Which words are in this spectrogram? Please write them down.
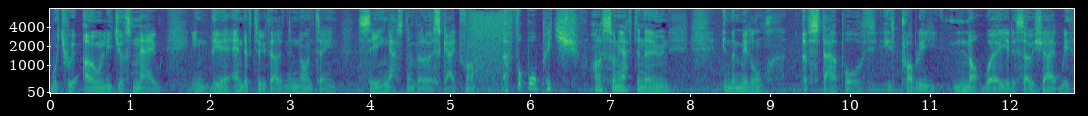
which we're only just now, in the end of 2019, seeing Aston Villa escape from. A football pitch on a sunny afternoon in the middle of Stourport is probably not where you'd associate with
